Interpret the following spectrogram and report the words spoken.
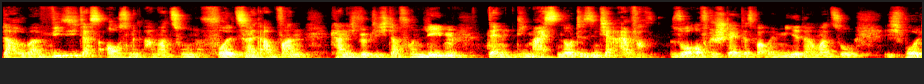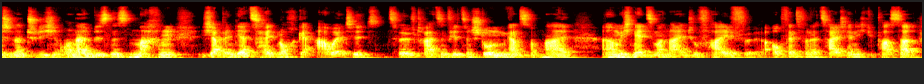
darüber, wie sieht das aus mit Amazon Vollzeit, ab wann kann ich wirklich davon leben? Denn die meisten Leute sind ja einfach so aufgestellt, das war bei mir damals so, ich wollte natürlich ein Online-Business machen. Ich habe in der Zeit noch gearbeitet, 12, 13, 14 Stunden, ganz normal. Ähm, ich nenne es mal 9 to 5, auch wenn es von der Zeit her nicht gepasst hat.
